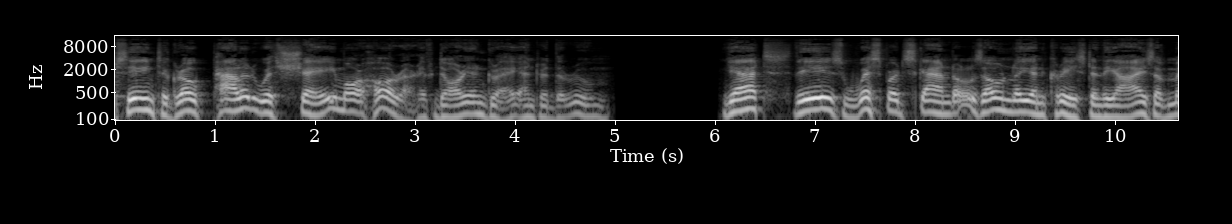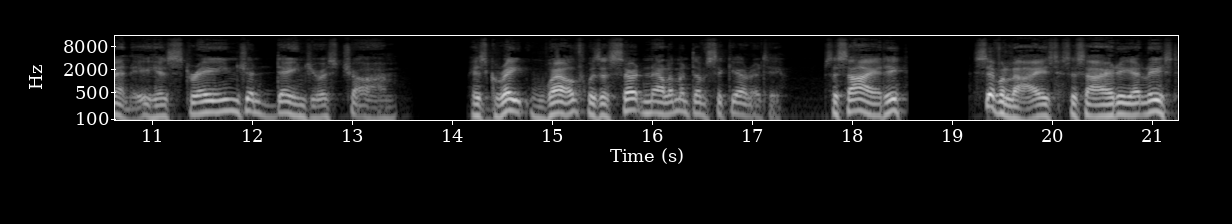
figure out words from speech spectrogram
seen to grow pallid with shame or horror if Dorian Gray entered the room. Yet these whispered scandals only increased in the eyes of many his strange and dangerous charm. His great wealth was a certain element of security. Society, civilized society at least,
